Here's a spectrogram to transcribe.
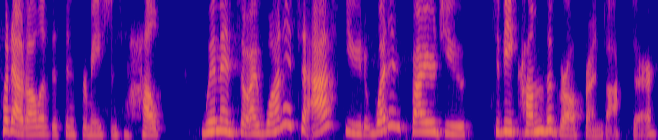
put out all of this information to help women. So I wanted to ask you what inspired you to become the girlfriend doctor?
